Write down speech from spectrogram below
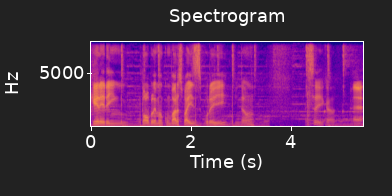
quererem problema com vários países por aí, então. É isso aí, cara. É,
